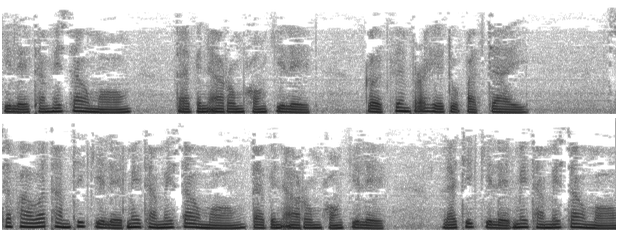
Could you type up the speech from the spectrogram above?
กิเลสทำให้เศร้าหมอง แต่เป็นอารมณ์ของกิเลส เกิดขึ้นเพราะเหตุปัจจัย สภาวธรรมที่กิเลสไม่ทำให้เศร้าหมอง แต่เป็นอารมณ์ของกิเลส และที่กิเลสไม่ทำให้เศร้าหมอง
